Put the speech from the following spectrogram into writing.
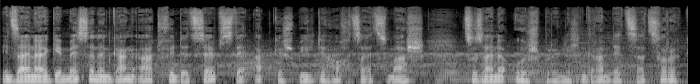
In seiner gemessenen Gangart findet selbst der abgespielte Hochzeitsmarsch zu seiner ursprünglichen Grandezza zurück.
